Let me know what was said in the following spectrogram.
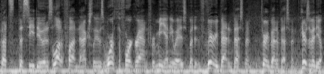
that's the Sea-Doo. And it's a lot of fun, actually. It was worth the four grand for me anyways, but it's very bad investment. Very bad investment. Here's a video.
